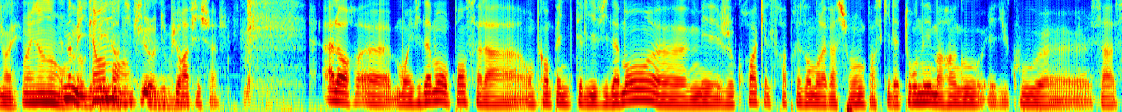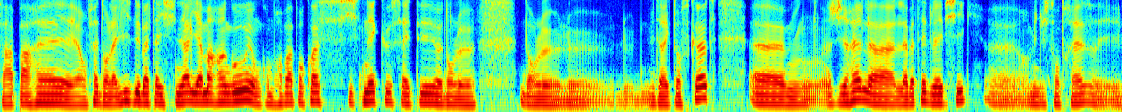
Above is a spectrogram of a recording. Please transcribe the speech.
Oui, non, non, Non, mais il est du pur, du pur affichage. Alors, euh, bon, évidemment, on pense à la en campagne d'Italie, évidemment, euh, mais je crois qu'elle sera présente dans la version longue parce qu'il a tourné Marengo et du coup, euh, ça, apparaît. En fait, dans la liste des batailles finales, il y a Marengo et on comprend pas pourquoi, si ce n'est que ça a été dans le dans le, le, directeur Scott. Je dirais la, bataille de Leipzig en 1813 et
